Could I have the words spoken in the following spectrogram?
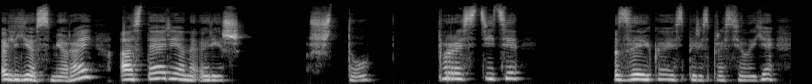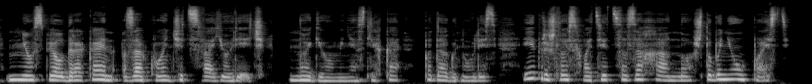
Льес Мирай Астариан Риш. Что? Простите? Заикаясь, переспросила я, не успел Дракайн закончить свою речь. Ноги у меня слегка подогнулись, и пришлось схватиться за Ханну, чтобы не упасть.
